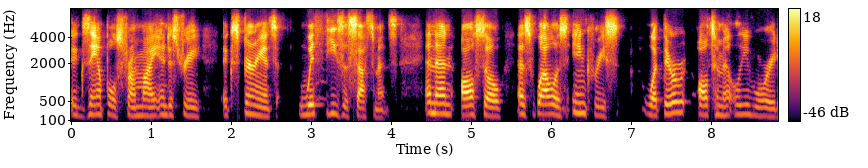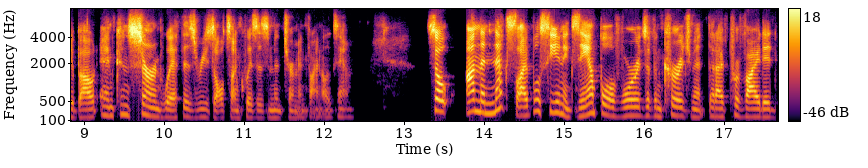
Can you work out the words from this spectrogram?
examples from my industry experience with these assessments. And then also, as well as increase what they're ultimately worried about and concerned with is results on quizzes, midterm, and final exam. So on the next slide, we'll see an example of words of encouragement that I've provided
